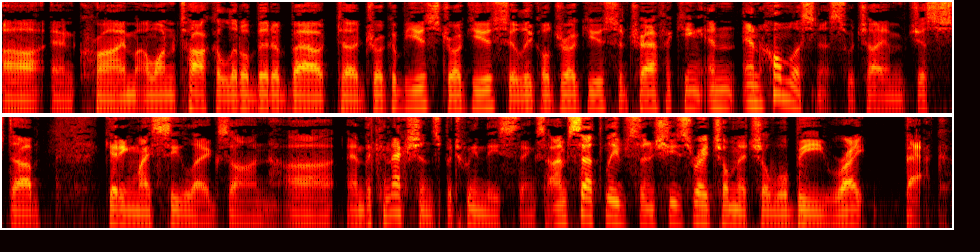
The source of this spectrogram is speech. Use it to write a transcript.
uh, and crime. I want to talk a little bit about uh, drug abuse, drug use, illegal drug use and trafficking, and, and homelessness, which I am just uh, getting my sea legs on, uh, and the connections between these things. I'm Seth Leibsohn. She's Rachel Mitchell. We'll be right back.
